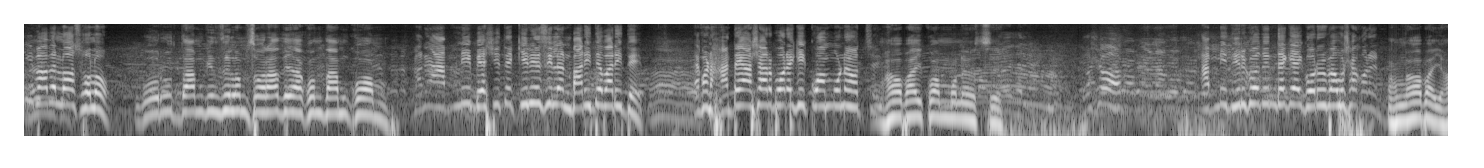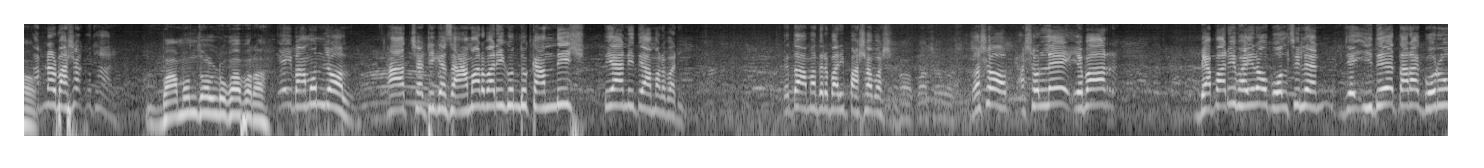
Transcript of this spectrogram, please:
কীভাবে লস হলো? গরুর দাম কিনছিলাম চড়া দিয়ে এখন দাম কম। আপনি বেশিতে কিনেছিলেন বাড়িতে বাড়িতে? এখন হাটে আসার পরে কি কম মনে হচ্ছে? হ্যাঁ ভাই কম মনে হচ্ছে। দর্শক আপনি দীর্ঘদিন থেকে এই গরুর ব্যবসা করেন। হ্যাঁ ভাই হ্যাঁ আপনার বাসা কোথায়? বামন জল ঢোকাপাড়া এই বামন জল আচ্ছা ঠিক আছে। আমার বাড়ি কিন্তু কান্দিস তেয়ানিতে আমার বাড়ি। এটা আমাদের বাড়ি পাশাপাশি। দর্শক আসলে এবার ব্যাপারী ভাইরাও বলছিলেন যে ঈদে তারা গরু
